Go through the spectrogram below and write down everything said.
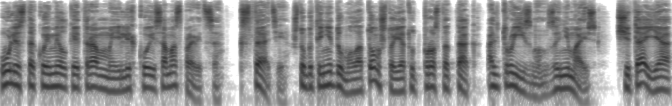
Уля с такой мелкой травмой легко и сама справится. Кстати, чтобы ты не думал о том, что я тут просто так альтруизмом занимаюсь. Считай, я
